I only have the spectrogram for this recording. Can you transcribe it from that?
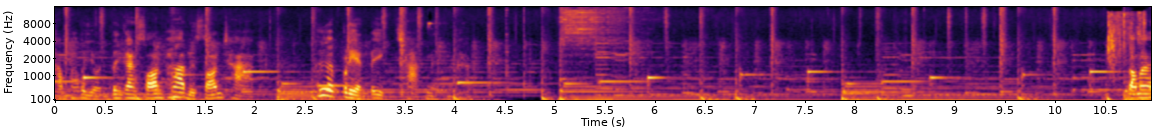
ทำภาพยนตร์ เป็นการซ้อนภาพหรือซ้อนฉาก เพื่อเปลี่ยนไปอีกฉากหนึ่งนะครับ ต่อมา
